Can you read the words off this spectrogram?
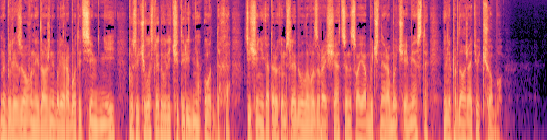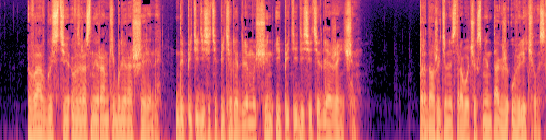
Мобилизованные должны были работать семь дней, после чего следовали четыре дня отдыха, в течение которых им следовало возвращаться на свое обычное рабочее место или продолжать учебу. В августе возрастные рамки были расширены до 55 лет для мужчин и 50 для женщин. Продолжительность рабочих смен также увеличилась.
